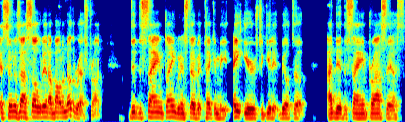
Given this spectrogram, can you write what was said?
As soon as I sold it, I bought another restaurant, did the same thing, but instead of it taking me eight years to get it built up, I did the same process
